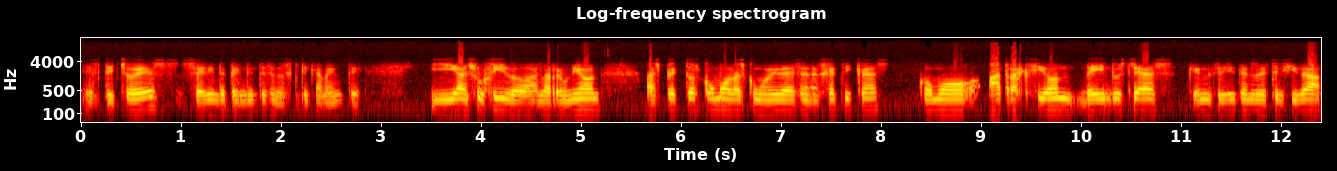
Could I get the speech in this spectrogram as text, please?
El techo es ser independientes energéticamente. Y han surgido a la reunión aspectos como las comunidades energéticas, como atracción de industrias que necesiten electricidad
